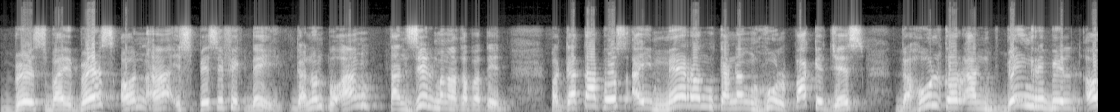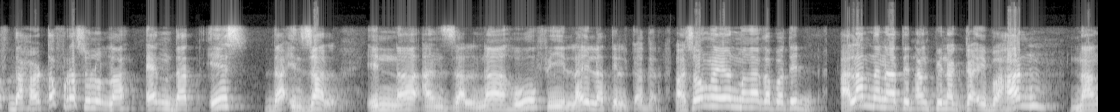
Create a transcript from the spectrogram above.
verse by verse on a specific day. Ganun po ang tanzil mga kapatid. Pagkatapos ay meron ka ng whole packages, the whole Quran being revealed of the heart of Rasulullah and that is the inzal. Inna anzalnahu fi laylatil qadar. Ah, so ngayon mga kapatid, alam na natin ang pinagkaibahan ng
